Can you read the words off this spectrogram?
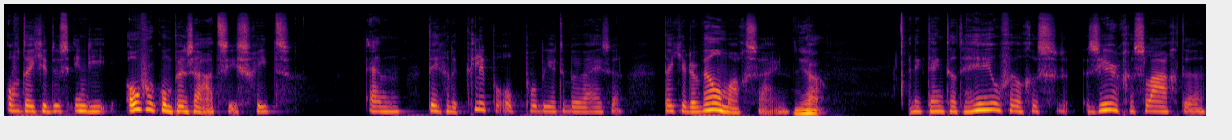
of dat je dus in die overcompensatie schiet en tegen de klippen op probeert te bewijzen dat je er wel mag zijn. Ja. En ik denk dat heel veel ges- zeer geslaagde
